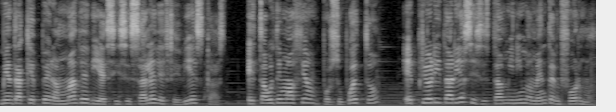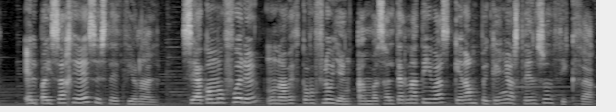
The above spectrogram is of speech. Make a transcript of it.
mientras que esperan más de 10 si se sale de Cebiescas. Esta última opción, por supuesto, es prioritaria si se está mínimamente en forma. El paisaje es excepcional. Sea como fuere, una vez confluyen ambas alternativas queda un pequeño ascenso en zigzag.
